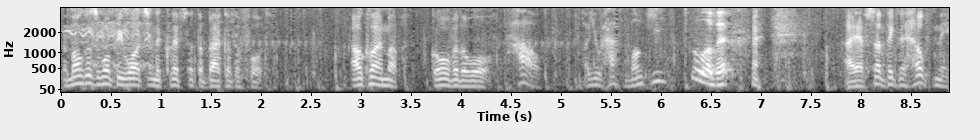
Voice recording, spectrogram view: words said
The Mongols won't be watching the cliffs at the back of the fort. I'll climb up, go over the wall. How? Are you half monkey? A little bit. I have something to help me.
